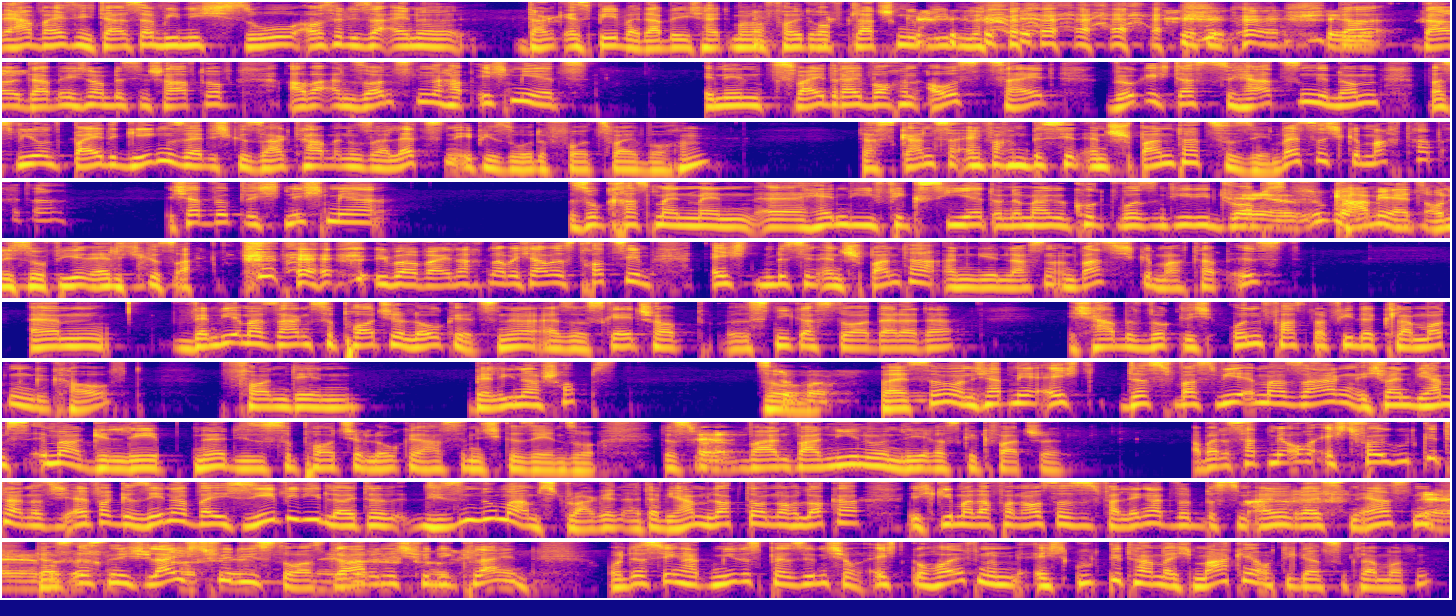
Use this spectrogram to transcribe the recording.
ja, weiß nicht, da ist irgendwie nicht so, außer dieser eine Dank SB, weil da bin ich halt immer noch voll drauf klatschen geblieben. da, da, da bin ich noch ein bisschen scharf drauf. Aber ansonsten habe ich mir jetzt in den zwei, drei Wochen Auszeit wirklich das zu Herzen genommen, was wir uns beide gegenseitig gesagt haben in unserer letzten Episode vor zwei Wochen. Das Ganze einfach ein bisschen entspannter zu sehen. Weißt du, was ich gemacht habe, Alter? Ich habe wirklich nicht mehr so krass mein, mein äh, Handy fixiert und immer geguckt, wo sind hier die Drops. Ja, ja. Kam mir jetzt auch nicht so viel, ehrlich gesagt, über Weihnachten, aber ich habe es trotzdem echt ein bisschen entspannter angehen lassen. Und was ich gemacht habe, ist, ähm, wenn wir immer sagen, support your locals, ne, also Skate Shop, äh, Sneaker Store, da, da, da. Ich habe wirklich unfassbar viele Klamotten gekauft von den Berliner Shops. So, Super. weißt du? Und ich habe mir echt das, was wir immer sagen, ich meine, wir haben es immer gelebt, ne? Dieses Support Your Local hast du nicht gesehen, so. Das war, war, war nie nur ein leeres Gequatsche. Aber das hat mir auch echt voll gut getan, dass ich einfach gesehen habe, weil ich sehe, wie die Leute, die sind nur mal am struggeln, Alter. Wir haben Lockdown noch locker. Ich gehe mal davon aus, dass es verlängert wird bis zum 31.01. Ja, ja, das, das, ist nicht leicht krass, für die Stores, nee, gerade nicht für die Kleinen. Und deswegen hat mir das persönlich auch echt geholfen und echt gut getan, weil ich mag ja auch die ganzen Klamotten.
